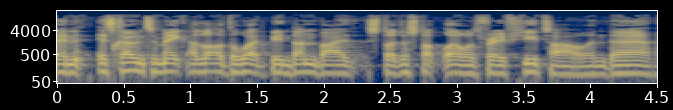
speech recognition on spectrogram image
then it's going to make a lot of the work being done by Stop, Just Stop Oil was very futile. And uh,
